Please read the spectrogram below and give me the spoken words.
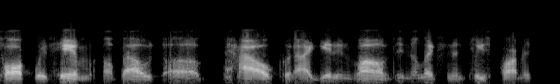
talk with him about uh, how could I get involved in the Lexington Police Department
